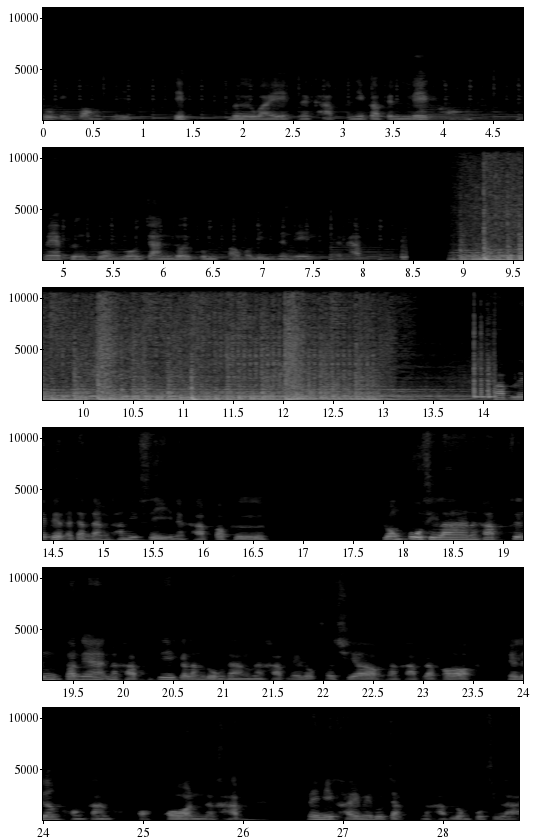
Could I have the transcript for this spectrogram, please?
ลูกปิงปองที่ติดเบอร์ไว้นะครับ อันนี้ก็เป็นเลขของแม่พึ่งพวงดวงจันทร์โดยคุณเปาวลีนั่นเองนะครับครับเลขเด็ดอาจารย์ดังท่านที่สี่นะครับ ก็คือหลวงปู่ศิลานะครับ ซึ่งตอนนี้นะครับที่กำลังโด่งดังนะครับในโลกโซเชียลนะครับ แล้วก็ในเรื่องของการขอพรนะครับ ไม่มีใครไม่รู้จักนะครับหลวงปู่ศิลา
